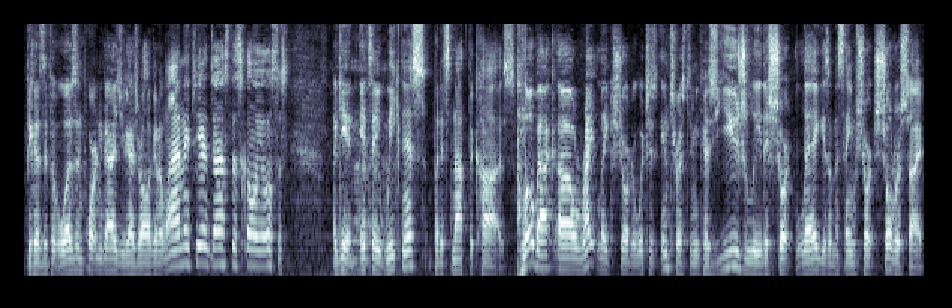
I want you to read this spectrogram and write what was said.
Because if it was important, guys, you guys are all going to, why don't you adjust the scoliosis? Again, it's a weakness, but it's not the cause. Low back, uh, right leg shorter, which is interesting because usually the short leg is on the same short shoulder side.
